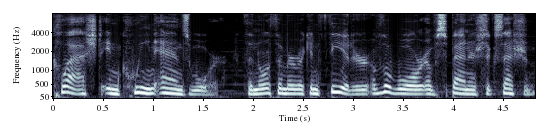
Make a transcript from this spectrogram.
clashed in Queen Anne's War, the North American theater of the War of Spanish Succession.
